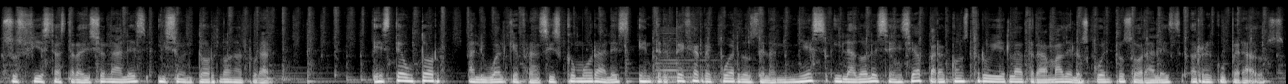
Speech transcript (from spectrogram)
sus fiestas tradicionales y su entorno natural. Este autor, al igual que Francisco Morales, entreteje recuerdos de la niñez y la adolescencia para construir la trama de los cuentos orales recuperados.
